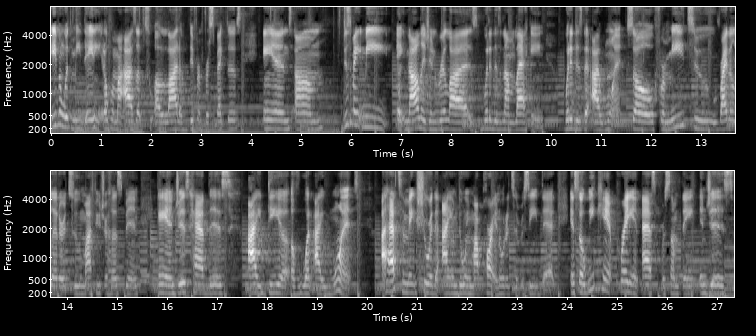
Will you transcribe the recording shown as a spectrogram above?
even with me dating it opened my eyes up to a lot of different perspectives and um just made me acknowledge and realize what it is that I'm lacking, what it is that I want. So for me to write a letter to my future husband and just have this idea of what I want, I have to make sure that I am doing my part in order to receive that. And so we can't pray and ask for something and just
